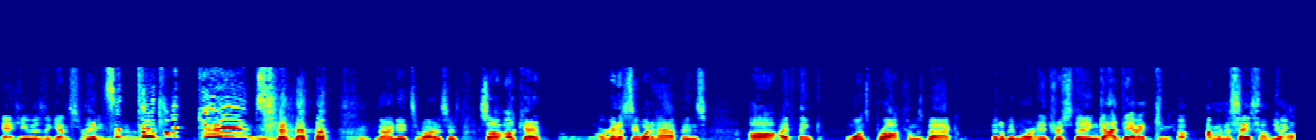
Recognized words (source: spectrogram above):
yeah, he was against Reigns. and it was like- 98 Survivor Series. So, okay, we're going to see what happens. Uh, I think once Brock comes back, it'll be more interesting. God damn it! Can, uh, I'm going to say something, You-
